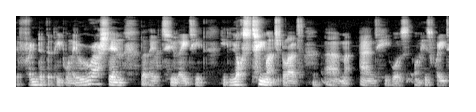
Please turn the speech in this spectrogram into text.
the Friend of the People, and they rushed in, but they were too late. He'd, he'd lost too much blood, um, and he was on his way to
